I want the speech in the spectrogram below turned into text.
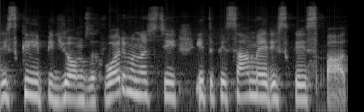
різкий підйом захворюваності і такий самий різкий спад.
